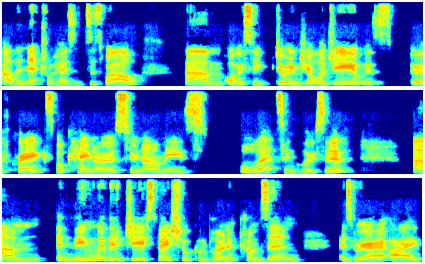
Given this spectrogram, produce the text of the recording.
other natural hazards as well. Um, obviously, doing geology, it was earthquakes, volcanoes, tsunamis, all that's inclusive. Um, and then where the geospatial component comes in is where I,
